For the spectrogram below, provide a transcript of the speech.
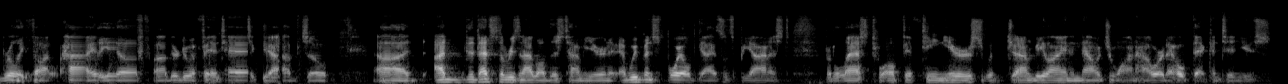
really thought highly of. Uh, they're doing a fantastic job. So uh, I, that's the reason I love this time of year. And, and, we've been spoiled, guys, let's be honest, for the last 12, 15 years with John Beilein and now Juwan Howard. I hope that continues.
